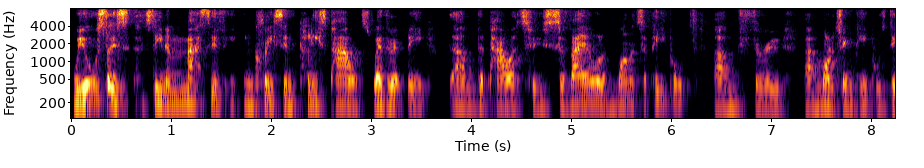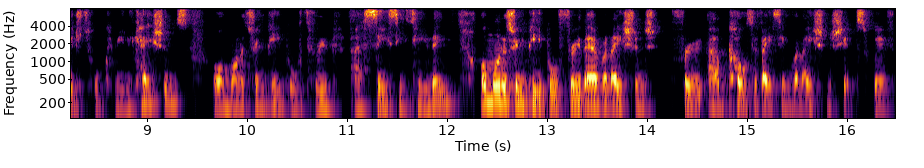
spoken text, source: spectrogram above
We also have seen a massive increase in police powers, whether it be um, the power to surveil and monitor people um, through uh, monitoring people's digital communications, or monitoring people through uh, CCTV, or monitoring people through their relations through um, cultivating relationships with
